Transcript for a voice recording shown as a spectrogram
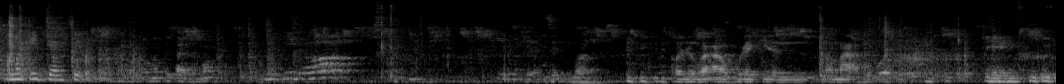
เอามากินแกงสร็จเขียนเสร็จก่อนคนนึกว่าเอาผู้ใดกินมาม่าผู้บดเกงคืน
